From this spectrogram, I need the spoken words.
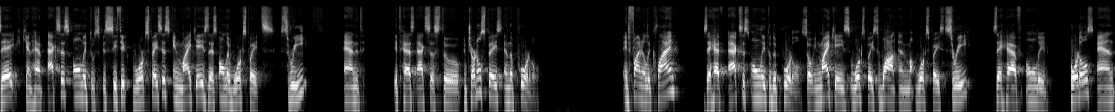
they can have access only to specific workspaces. In my case, there's only workspace three, and it has access to internal space and the portal. And finally, client, they have access only to the portal. So in my case, workspace one and workspace three, they have only portals and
